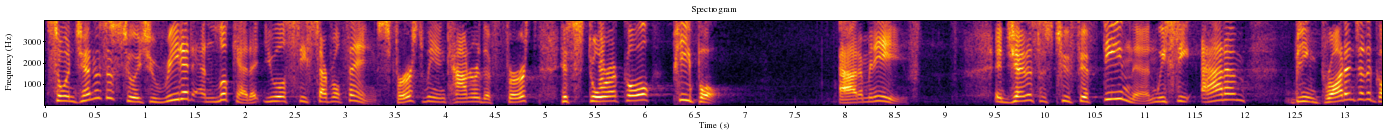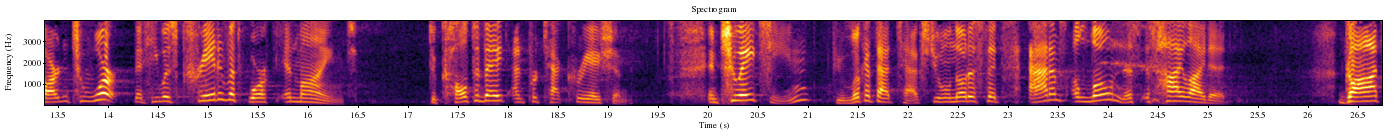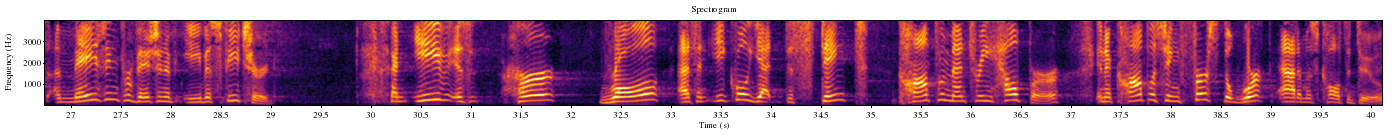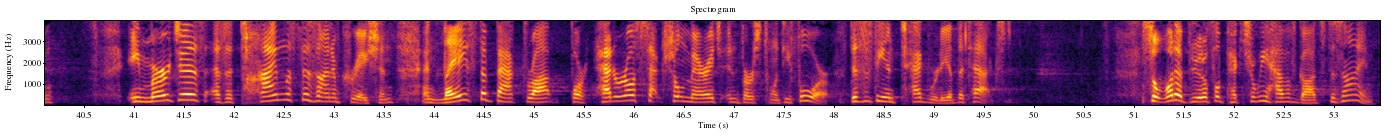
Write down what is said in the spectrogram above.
So in Genesis 2, as you read it and look at it, you will see several things. First, we encounter the first historical people, Adam and Eve. In Genesis 2:15 then, we see Adam being brought into the garden to work, that he was created with work in mind, to cultivate and protect creation. In 2:18, if you look at that text, you will notice that Adam's aloneness is highlighted. God's amazing provision of Eve is featured. And Eve is her role as an equal yet distinct complementary helper in accomplishing first the work Adam is called to do, emerges as a timeless design of creation and lays the backdrop for heterosexual marriage in verse 24. This is the integrity of the text. So, what a beautiful picture we have of God's design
